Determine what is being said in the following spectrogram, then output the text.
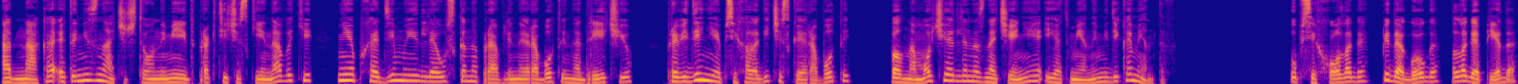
Однако это не значит, что он имеет практические навыки, необходимые для узконаправленной работы над речью, проведения психологической работы, полномочия для назначения и отмены медикаментов. У психолога, педагога, логопеда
